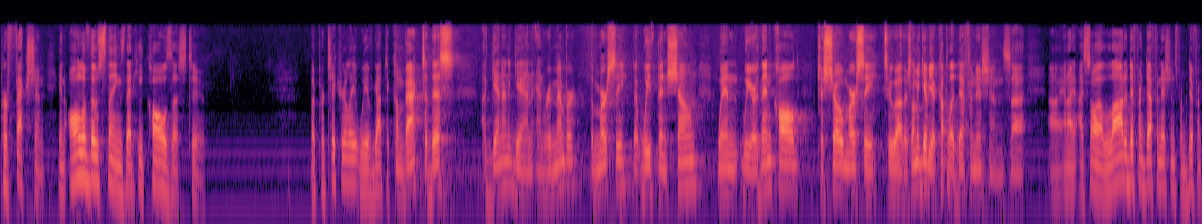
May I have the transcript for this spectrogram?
perfection in all of those things that he calls us to. But particularly, we have got to come back to this again and again and remember the mercy that we've been shown when we are then called to show mercy to others. Let me give you a couple of definitions. Uh, uh, and I, I, saw a lot of different definitions from different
